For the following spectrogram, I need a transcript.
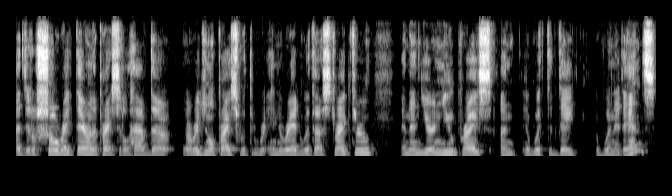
it'll show right there on the price. It'll have the original price with in red with a strike through and then your new price and with the date when it ends.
